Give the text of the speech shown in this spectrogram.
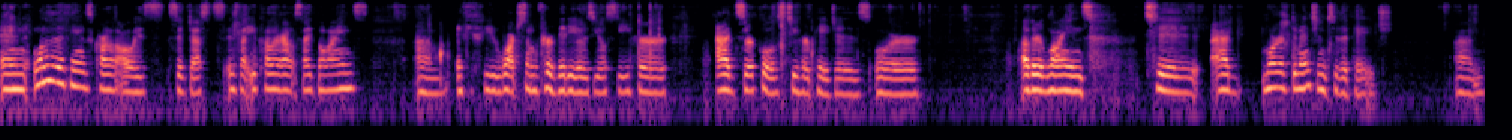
And one of the things Karla always suggests is that you color outside the lines. Um, if you watch some of her videos, you'll see her add circles to her pages or other lines to add more dimension to the page. Um,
